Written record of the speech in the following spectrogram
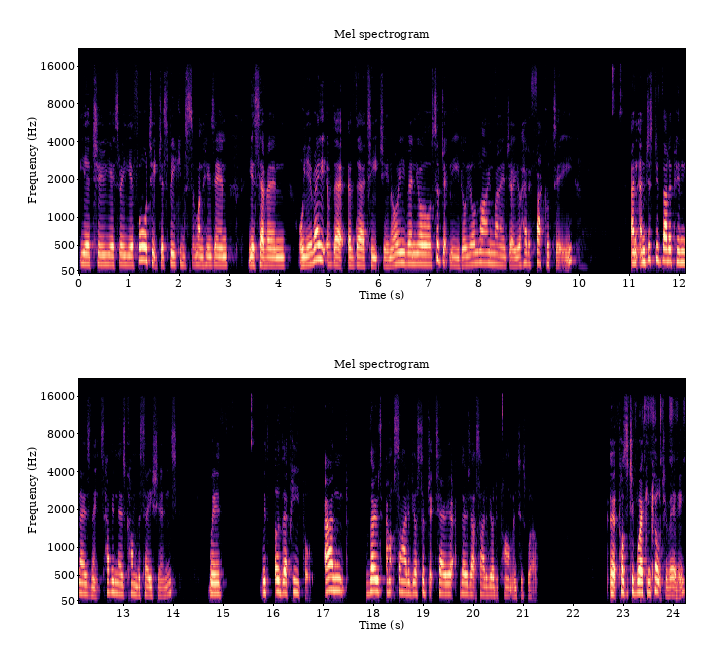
year two, year three, year four teacher, speaking to someone who's in year seven, or year eight of their of their teaching, or even your subject lead or your line manager, your head of faculty, and and just developing those links, having those conversations with with other people and those outside of your subject area, those outside of your department as well. Uh, positive working culture, really.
